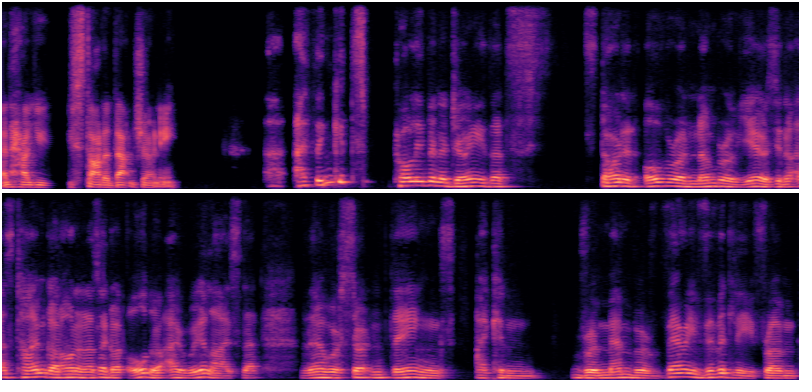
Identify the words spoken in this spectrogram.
and how you started that journey. I think it's probably been a journey that's started over a number of years. You know, as time got on and as I got older, I realized that there were certain things I can remember very vividly from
